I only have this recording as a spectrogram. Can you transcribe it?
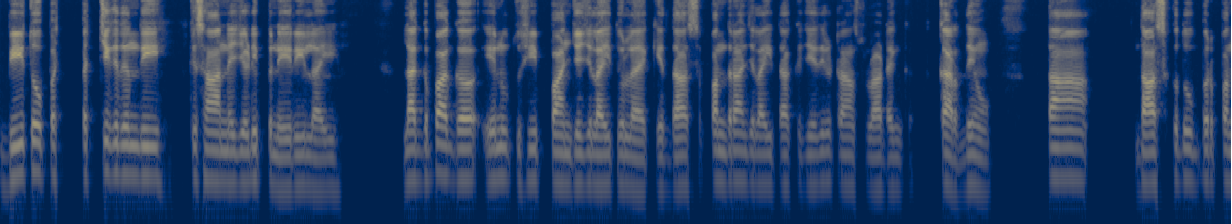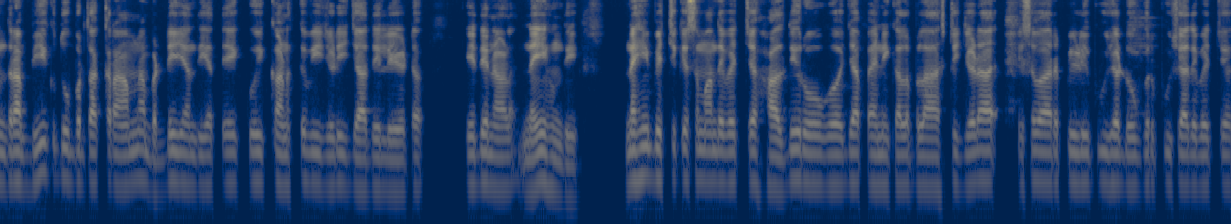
20 ਤੋਂ 25 ਕੁ ਦਿਨ ਦੀ ਕਿਸਾਨ ਨੇ ਜਿਹੜੀ ਪਨੀਰੀ ਲਾਈ, ਲਗਭਗ ਇਹਨੂੰ ਤੁਸੀਂ 5 ਜੁਲਾਈ ਤੋਂ ਲੈ ਕੇ 10 15 ਜੁਲਾਈ ਤੱਕ ਜੇ ਇਹਦੀ ਟਰਾਂਸਪਲਾਂਟਿੰਗ ਕਰਦੇ ਹੋ, ਤਾਂ 10 ਅਕਤੂਬਰ 15 20 ਅਕਤੂਬਰ ਤੱਕ ਆਰਾਮ ਨਾਲ ਵੱਢੀ ਜਾਂਦੀ ਹੈ ਤੇ ਕੋਈ ਕਣਕ ਵੀ ਜਿਹੜੀ ਜ਼ਿਆਦਾ ਲੇਟ ਇਹਦੇ ਨਾਲ ਨਹੀਂ ਹੁੰਦੀ। ਨਹੀਂ ਵਿੱਚ ਕਿਸਮਾਂ ਦੇ ਵਿੱਚ ਹਲਦੀ ਰੋਗ ਜਾਂ ਪੈਨਿਕਲ ਬਲਾਸਟ ਜਿਹੜਾ ਇਸ ਵਾਰ ਪੀਲੀ ਪੂਸ਼ਾ ਡੋਗਰ ਪੂਸ਼ਾ ਦੇ ਵਿੱਚ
